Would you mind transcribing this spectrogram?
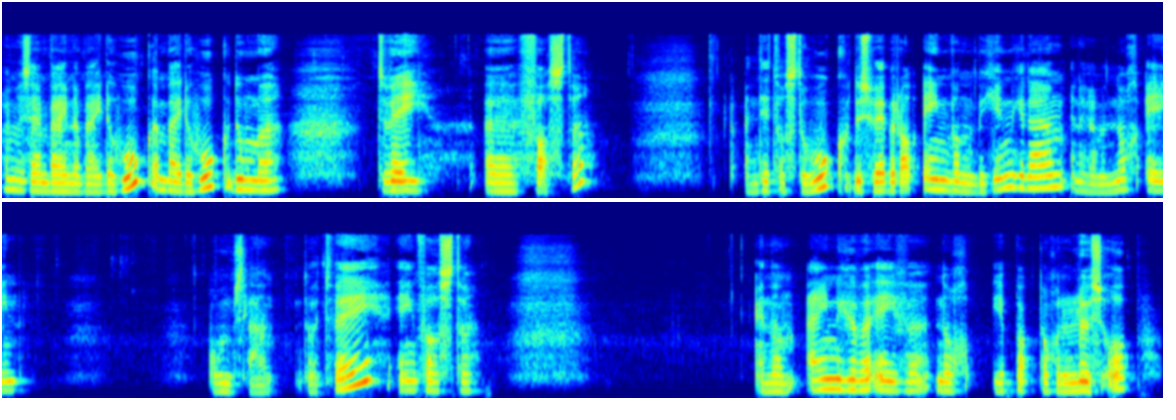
En we zijn bijna bij de hoek. En bij de hoek doen we twee uh, vaste en dit was de hoek dus we hebben er al één van het begin gedaan. En dan gaan we nog één omslaan door 2 1 vaste. En dan eindigen we even nog je pakt nog een lus op.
